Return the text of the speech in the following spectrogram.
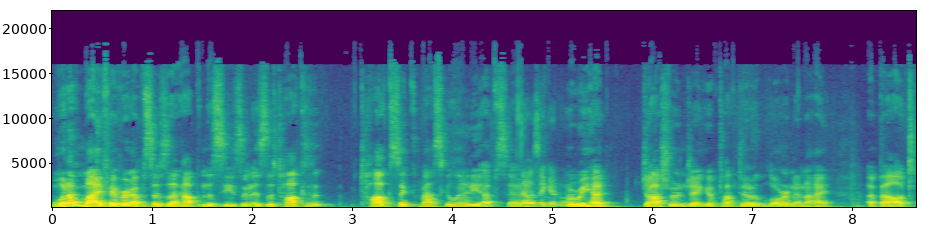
One of my favorite episodes that happened this season is the toxic toxic masculinity episode, That was a good one. where we had Joshua and Jacob talk to Lauren and I about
